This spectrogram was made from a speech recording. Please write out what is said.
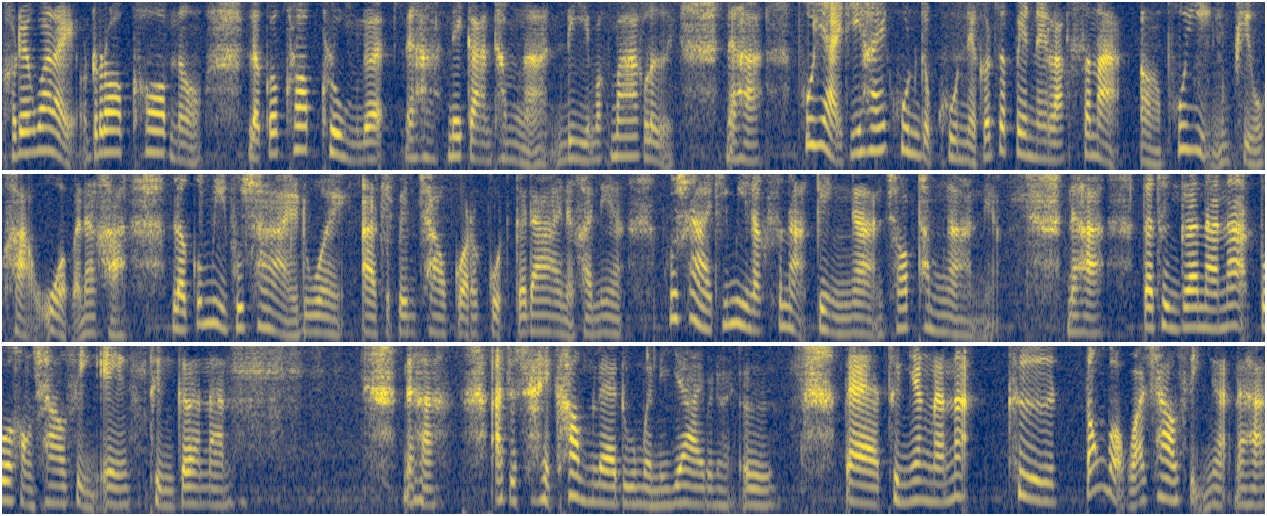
เขาเรียกว่าอะไรรอบครอบเนาะแล้วก็ครอบคลุมด้วยนะคะในการทำงานดีมากๆเลยนะคะผู้ใหญ่ที่ให้คุณกับคุณเนี่ยก็จะเป็นในลักษณะผู้หญิงผิวขาวอวบนะคะแล้วก็มีผู้ชายด้วยอาจจะเป็นชาวกรกฎก็ได้นะคะเนี่ยผู้ชายที่มีลักษณะเก่งงานชอบทำงานเนี่ยนะคะแต่ถึงกระนั้นอะตัวของชาวสิงห์เองถึงกระนั้นนะคะอาจจะใช้คำแลดูเหมือนนิยายไปหน่อยเออแต่ถึงอย่างนั้นอะคือต้องบอกว่าชาวสิงห์อะนะคะ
